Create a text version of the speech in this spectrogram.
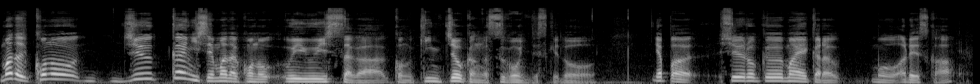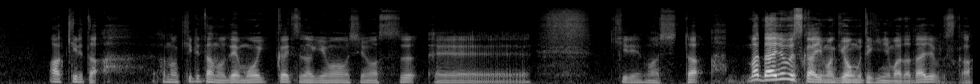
まだこの10回にしてまだこの初々しさが、この緊張感がすごいんですけど、やっぱ収録前からもうあれですか？あ、切れた。あの、切れたのでもう一回つなぎ直します。え切れました。まあ大丈夫ですか？今業務的にまだ大丈夫ですか？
